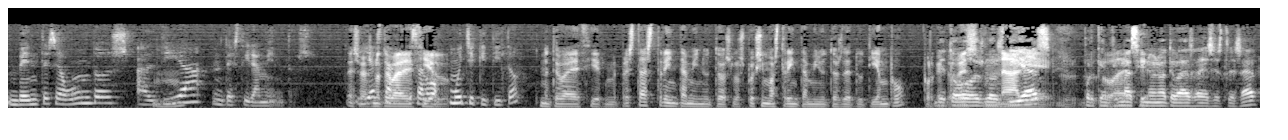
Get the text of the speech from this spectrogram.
20 segundos al día de estiramientos. Eso es, no te va a decir. muy chiquitito. No te va a decir, ¿me prestas 30 minutos, los próximos 30 minutos de tu tiempo? Porque de todos los días, porque encima si no, no te vas a desestresar.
